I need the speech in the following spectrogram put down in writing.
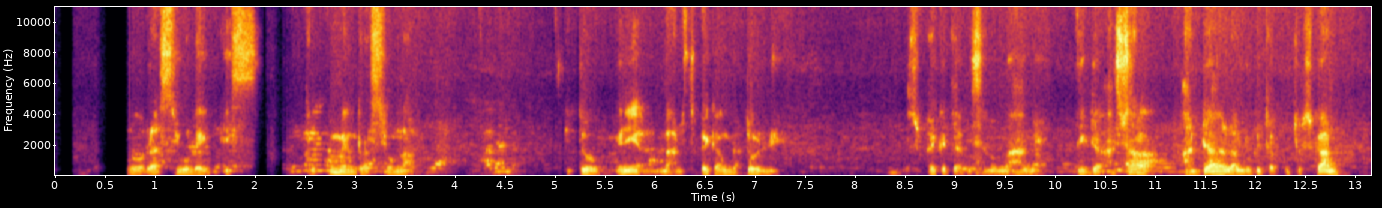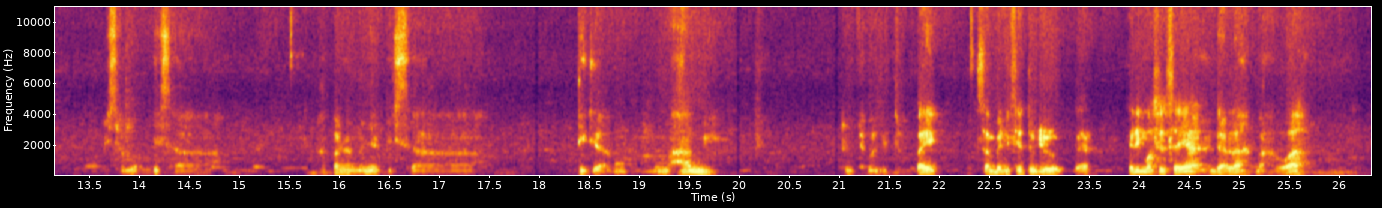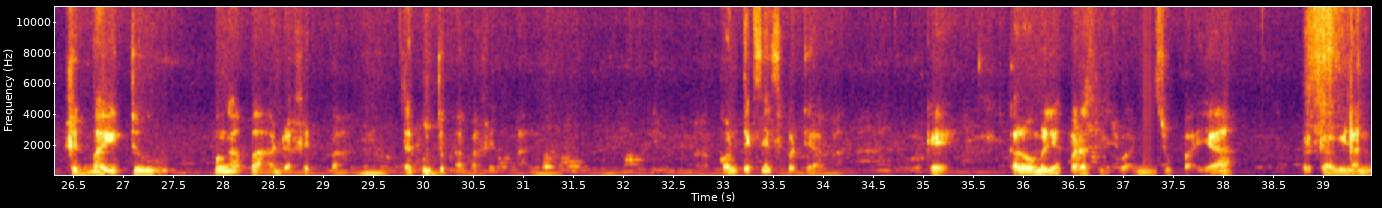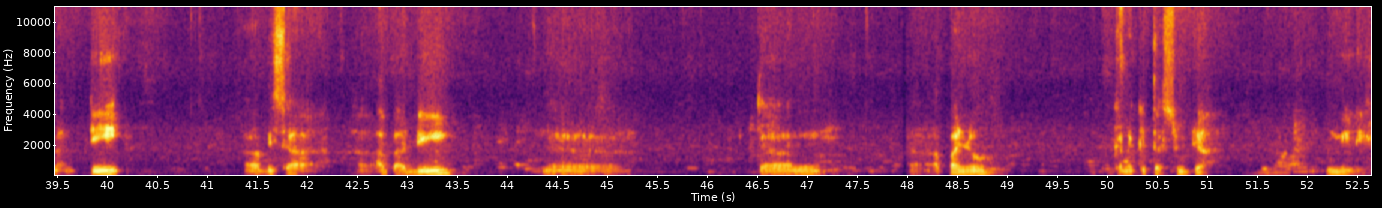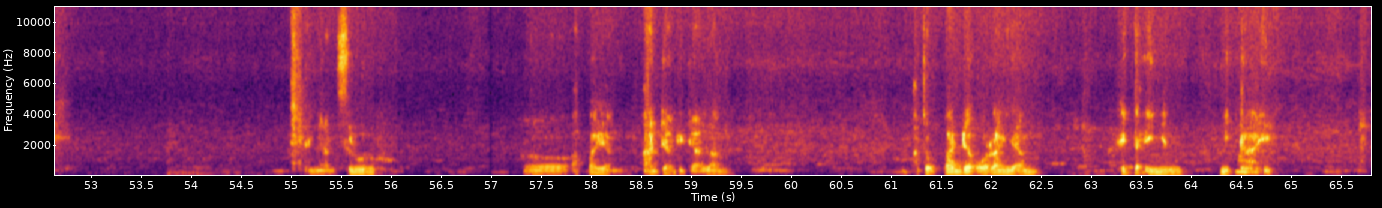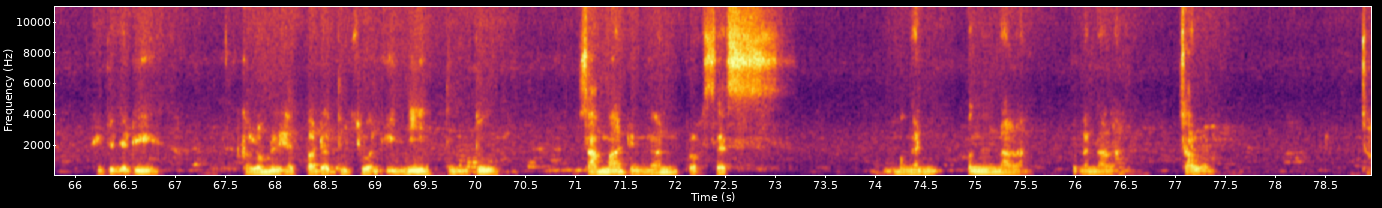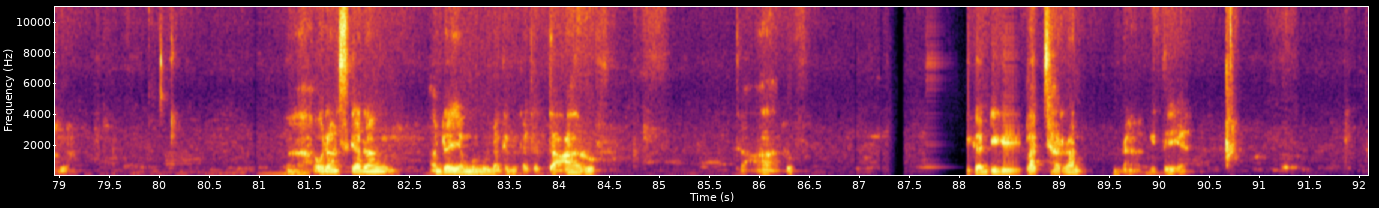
rasio legis argumen rasional. Itu ini harus dipegang betul nih supaya kita bisa memahami tidak asal ada lalu kita putuskan bisa bisa apa namanya bisa tidak memahami tujuan itu. Baik, sampai di situ dulu. Ya. Jadi maksud saya adalah bahwa khidbah itu mengapa ada khidbah dan untuk apa khidbah. Konteksnya seperti apa? Oke, kalau melihat pada tujuan supaya perkawinan nanti uh, bisa uh, abadi uh, dan uh, apa itu karena kita sudah memilih dengan seluruh uh, apa yang ada di dalam atau pada orang yang kita ingin nikahi. Itu jadi kalau melihat pada tujuan ini tentu sama dengan proses pengenalan pengenalan calon calon. Nah, orang sekarang ada yang menggunakan kata ta'aruf. Ta'aruf. Diganti pacaran nah gitu ya.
